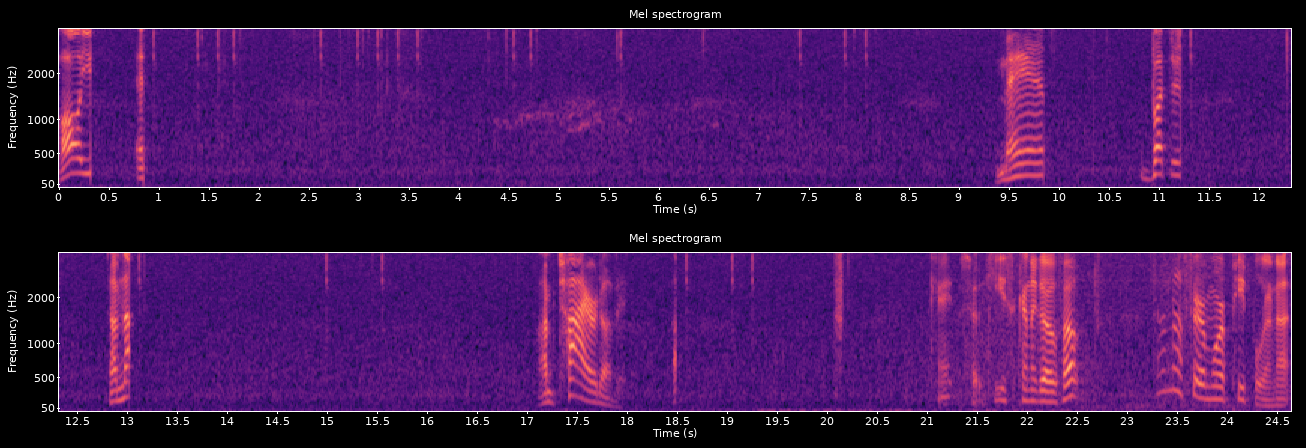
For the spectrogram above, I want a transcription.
All you and Man, but there's I'm not I'm tired of it. okay, so he's gonna go vote. I don't know if there are more people or not.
